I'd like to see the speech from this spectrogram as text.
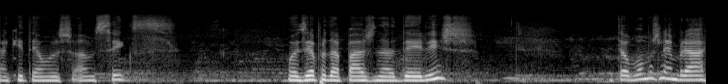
aqui temos um six, um exemplo da página deles. Então vamos lembrar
